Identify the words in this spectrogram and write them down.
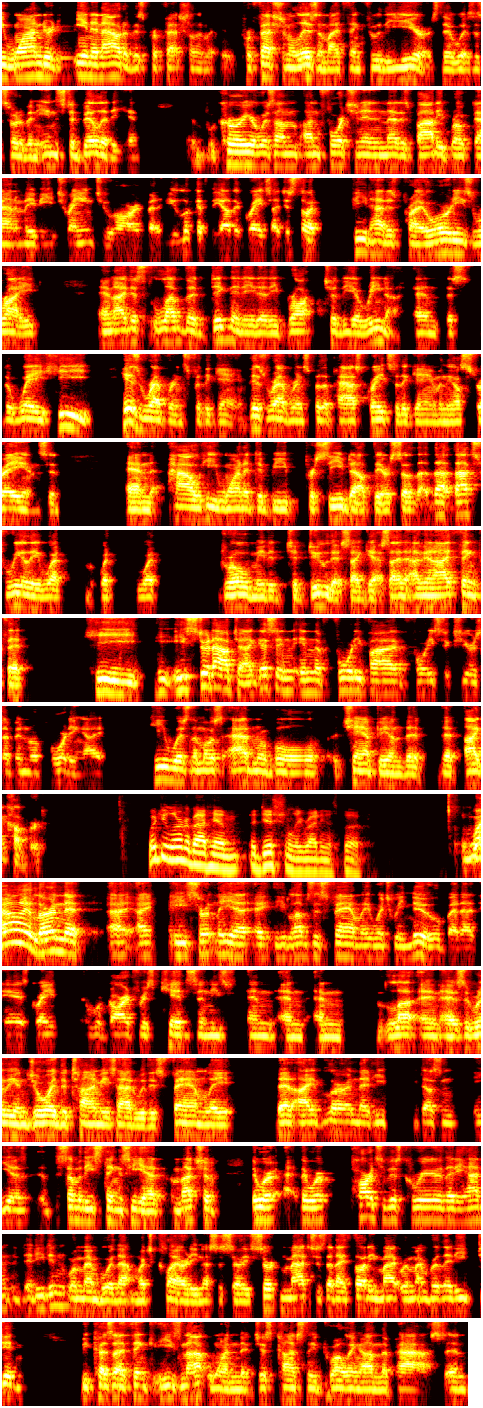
he wandered in and out of his professional professionalism. I think through the years there was a sort of an instability and. Courier was un, unfortunate in that his body broke down and maybe he trained too hard. But if you look at the other greats, I just thought Pete had his priorities right. And I just love the dignity that he brought to the arena and this, the way he, his reverence for the game, his reverence for the past greats of the game and the Australians and, and how he wanted to be perceived out there. So that, that that's really what, what, what drove me to, to do this, I guess. I, I mean, I think that he, he, he stood out to, I guess in, in the 45, 46 years I've been reporting, I, he was the most admirable champion that that I covered. What did you learn about him additionally writing this book? Well, I learned that I, I, he certainly uh, he loves his family, which we knew, but uh, he has great regard for his kids, and he's and and and lo- and has really enjoyed the time he's had with his family. That I've learned that he doesn't he has some of these things he had much of there were there were parts of his career that he hadn't that he didn't remember with that much clarity necessarily certain matches that i thought he might remember that he didn't because i think he's not one that just constantly dwelling on the past and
